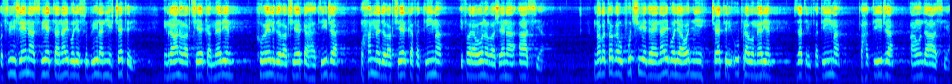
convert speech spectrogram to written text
Od svih žena svijeta najbolje su bila njih četiri, Imranova kćerka Merijem, Huvelidova kćerka Hatidža, Muhammedova kćerka Fatima i faraonova žena Asija. Mnogo toga upućuje da je najbolja od njih četiri upravo Merijem, zatim Fatima, pa Hatidža, a onda Asija.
